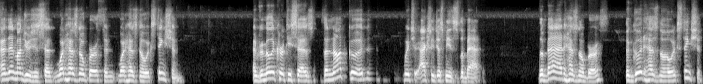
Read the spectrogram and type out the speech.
And then Manjusri said, What has no birth and what has no extinction? And Vimalakirti says, The not good, which actually just means the bad. The bad has no birth, the good has no extinction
